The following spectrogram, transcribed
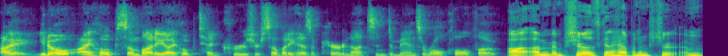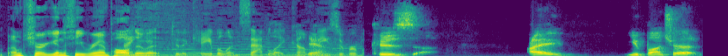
I, you know, I hope somebody, I hope Ted Cruz or somebody has a pair of nuts and demands a roll call vote. Uh, I'm, I'm sure that's going to happen. I'm sure. I'm, I'm sure you're going to see Rand Paul Thank do it. to the cable and satellite companies who provide because I, you bunch of,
